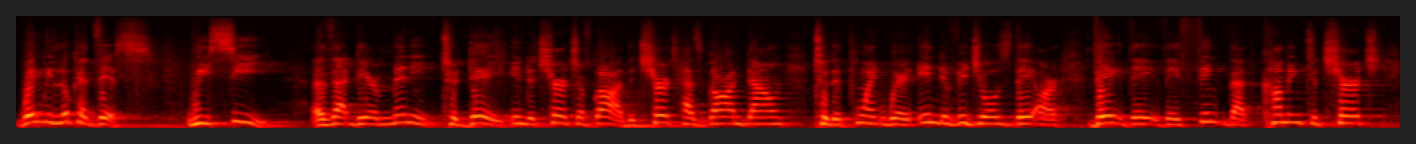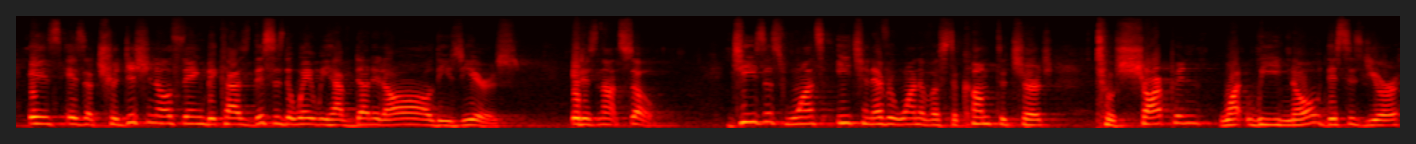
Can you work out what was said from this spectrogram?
when we look at this, we see uh, that there are many today in the church of God. The church has gone down to the point where individuals they are they they they think that coming to church is is a traditional thing because this is the way we have done it all these years. It is not so. Jesus wants each and every one of us to come to church to sharpen what we know. This is your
